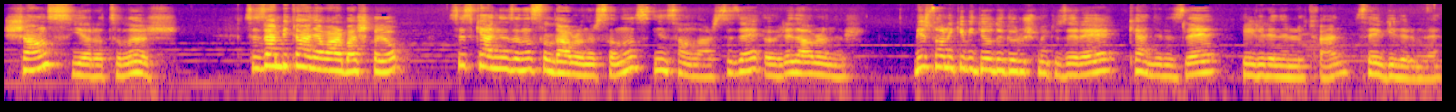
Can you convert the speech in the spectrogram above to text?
Şans yaratılır. Sizden bir tane var başka yok. Siz kendinize nasıl davranırsanız insanlar size öyle davranır. Bir sonraki videoda görüşmek üzere. Kendinizle ilgilenin lütfen. Sevgilerimle.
